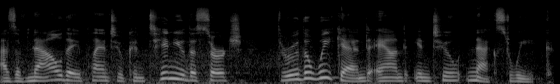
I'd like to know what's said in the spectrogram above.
As of now, they plan to continue the search through the weekend and into next week.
